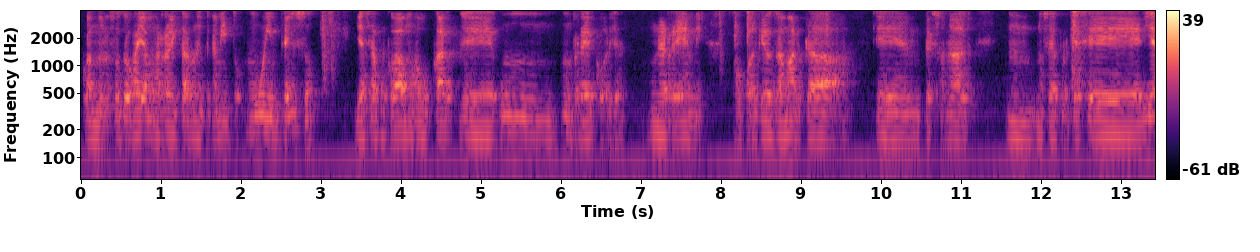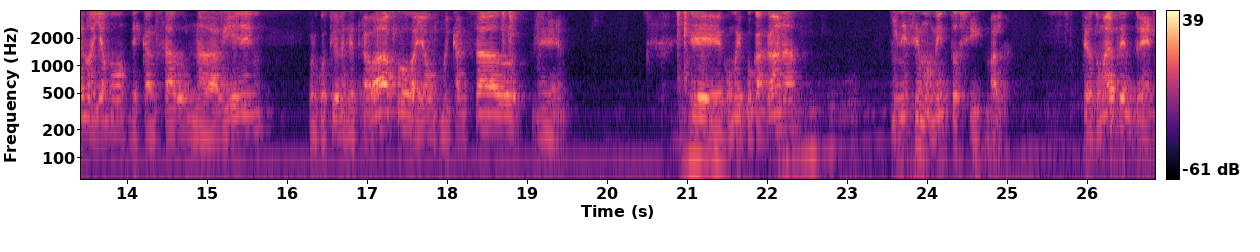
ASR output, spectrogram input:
cuando nosotros vayamos a realizar un entrenamiento muy intenso, ya sea porque vamos a buscar eh, un, un récord, un RM o cualquier otra marca eh, personal, no sé, porque ese día no hayamos descansado nada bien, por cuestiones de trabajo, vayamos muy cansados, eh, eh, con muy pocas ganas. En ese momento sí, ¿vale? Pero tomar el preentreno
